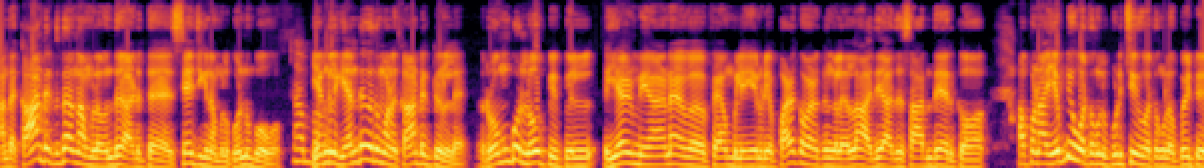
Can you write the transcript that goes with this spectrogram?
அந்த கான்டாக்ட் தான் நம்மளை வந்து அடுத்த ஸ்டேஜுக்கு நம்மளை கொண்டு போவோம் எங்களுக்கு எந்த விதமான கான்டாக்டும் இல்லை. ரொம்ப லோ பீப்புள் ஏழ்மையான ஃபேமிலி என்னுடைய பழக்க வழக்கங்கள் எல்லாம் அது அது சார்ந்தே இருக்கும். அப்போ நான் எப்படி ஒருத்தவங்களை பிடிச்சி ஒருத்தவங்களை போயிட்டு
